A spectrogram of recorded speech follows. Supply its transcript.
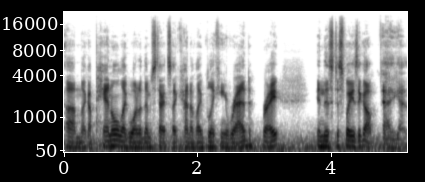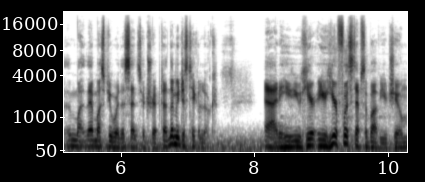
um, like a panel. Like one of them starts like kind of like blinking red, right? in this display. He's like, oh, yeah, that must be where the sensor tripped. Let me just take a look. And he, you hear you hear footsteps above you, Choom,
